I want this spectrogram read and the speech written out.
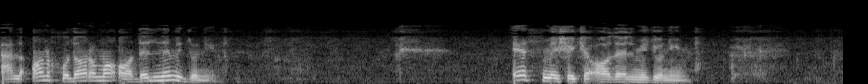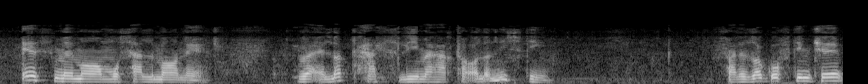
الان خدا رو ما عادل نمی‌دونیم. اسمشه که عادل می‌دونیم. اسم ما مسلمانه و الا تسلیم حق تعالی نیستیم. فلذا گفتیم که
